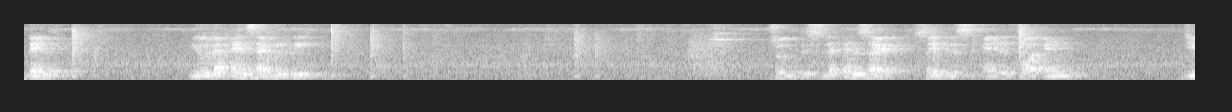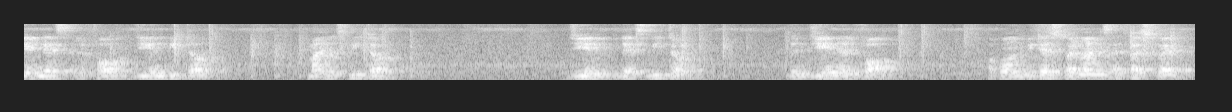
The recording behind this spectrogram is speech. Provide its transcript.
then your left hand side will be so this left hand side say this alpha and gn dash alpha gn beta minus beta gn dash beta then gn alpha upon beta square minus alpha square.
